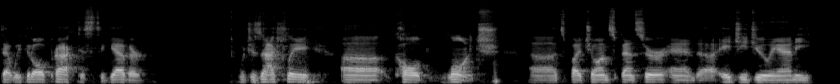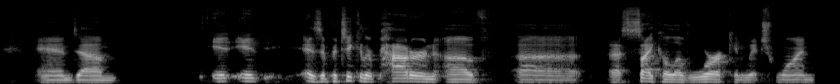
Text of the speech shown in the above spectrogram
that we could all practice together, which is actually uh, called Launch. Uh, it's by John Spencer and uh, A.J. Juliani. And um, it, it is a particular pattern of uh, a cycle of work in which one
